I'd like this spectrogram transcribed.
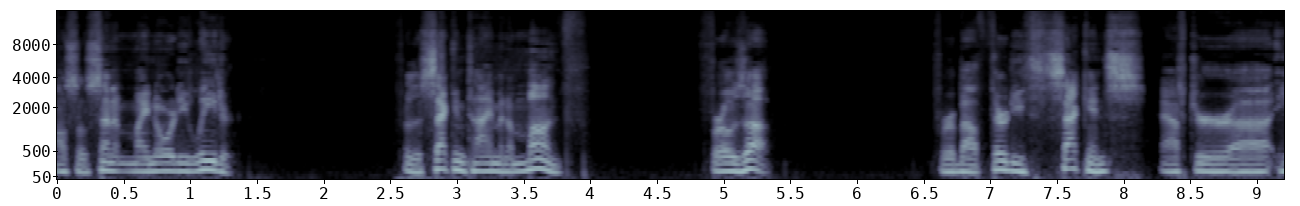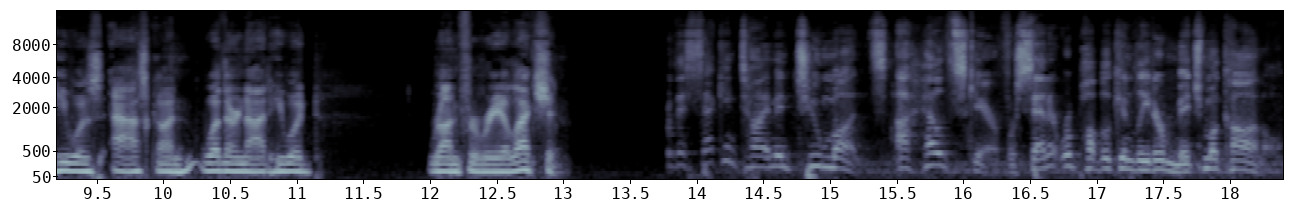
also Senate Minority Leader, for the second time in a month, froze up for about 30 seconds after uh, he was asked on whether or not he would run for reelection. For the second time in two months, a health scare for Senate Republican leader Mitch McConnell.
